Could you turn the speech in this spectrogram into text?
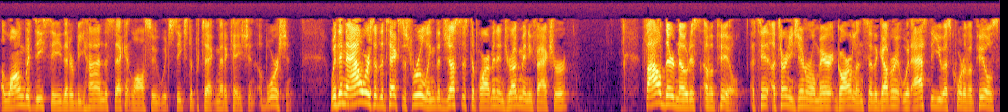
along with D.C., that are behind the second lawsuit, which seeks to protect medication abortion. Within hours of the Texas ruling, the Justice Department and drug manufacturer filed their notice of appeal. Attorney General Merrick Garland said the government would ask the U.S. Court of Appeals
